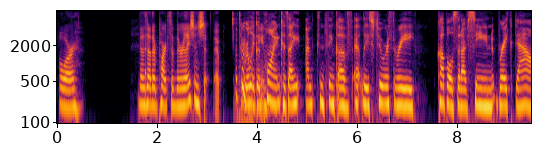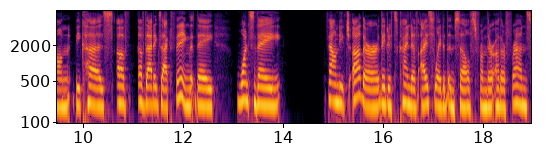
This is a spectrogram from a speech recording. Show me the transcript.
for those other parts of the relationship though. That's a really good point because I, I can think of at least two or three couples that I've seen break down because of of that exact thing that they once they found each other they just kind of isolated themselves from their other friends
